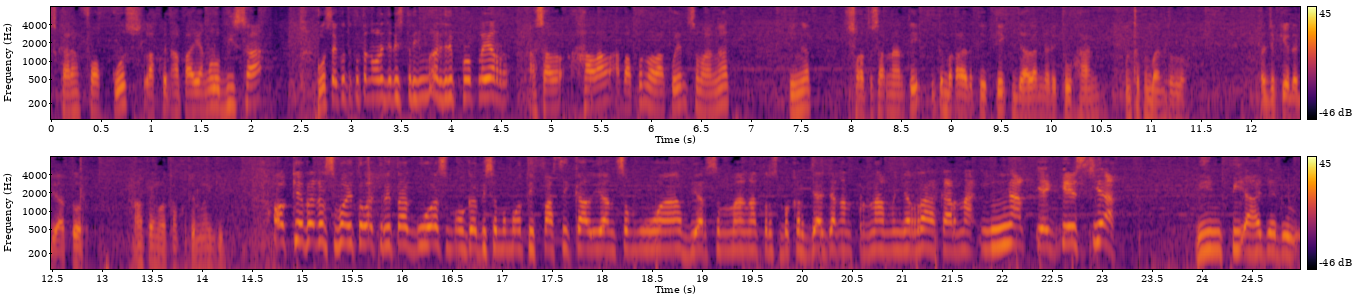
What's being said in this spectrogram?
sekarang fokus lakuin apa yang lo bisa gak usah ikut-ikutan orang jadi streamer jadi pro player. Asal halal apa pun lo lakuin semangat. Ingat suatu saat nanti itu bakal ada titik jalan dari Tuhan untuk membantu lo. Rezeki udah diatur. Apa yang lo takutin lagi? Oke brother semua itulah cerita gue Semoga bisa memotivasi kalian semua. Biar semangat terus bekerja. Jangan pernah menyerah Karena ingat ya guys ya. Mimpi aja dulu.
